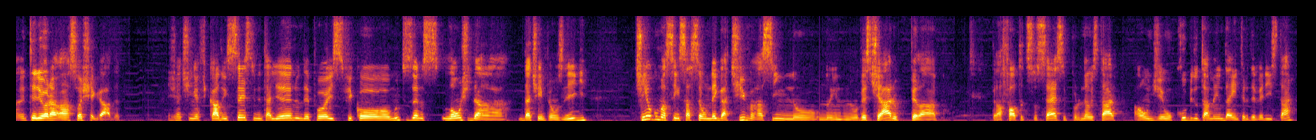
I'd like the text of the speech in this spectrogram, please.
anterior à, sua chegada já tinha ficado em sexto no italiano, depois ficou muitos anos longe da, da Champions League. Tinha alguma sensação negativa assim no, no, no vestiário pela, pela falta de sucesso, por não estar onde um clube do tamanho da Inter deveria estar?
